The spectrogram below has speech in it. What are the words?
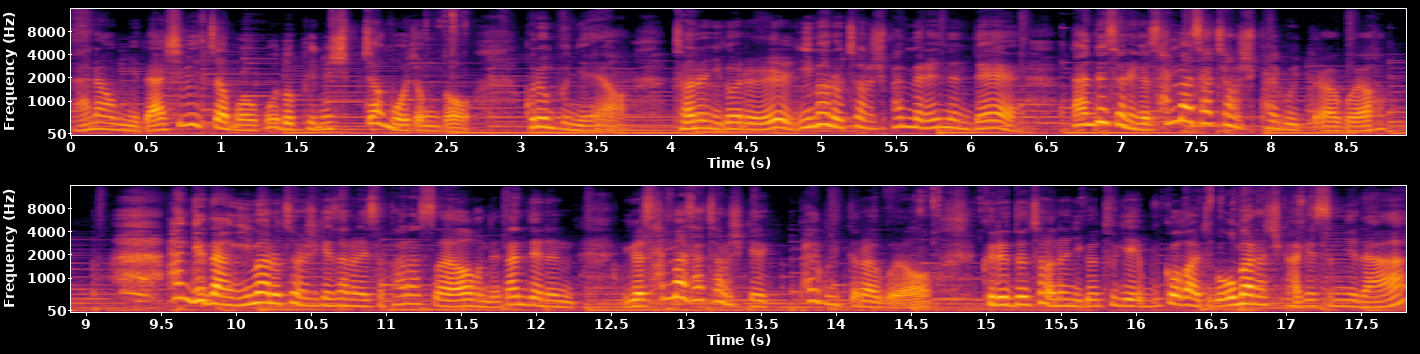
다 나옵니다. 11.5고 높이는 10.5 정도 그런 분이에요. 저는 이거를 25,000원씩 판매를 했는데 딴 데서는 이거 34,000원씩 팔고 있더라고요. 한 개당 25,000원씩 계산을 해서 팔았어요. 근데 딴 데는 이걸 34,000원씩 팔고 있더라고요. 그래도 저는 이거 두 개 묶어가지고 5만원씩 가겠습니다.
